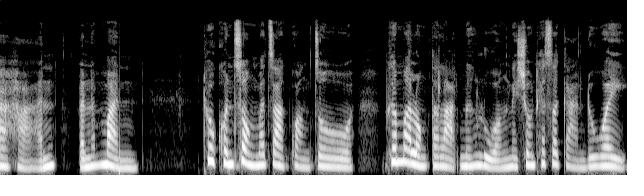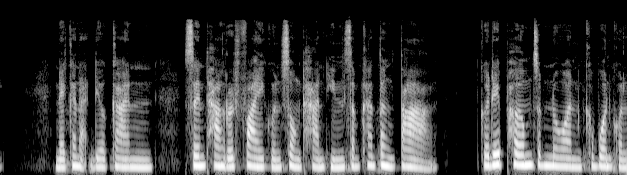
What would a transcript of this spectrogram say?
อาหาร และน้ำมัน ถูกขนส่งมาจากกวางโจวเพื่อมาลงตลาดเมืองหลวงในช่วงเทศกาลด้วย ในขณะเดียวกัน เส้นทางรถไฟขนส่งถ่านหินสำคัญต่างๆ ก็ได้เพิ่มจำนวนขบวนขน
